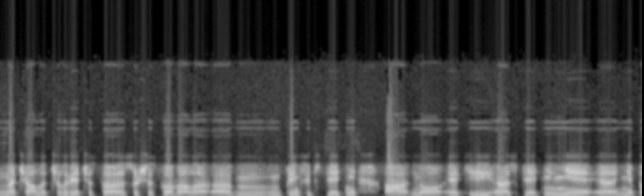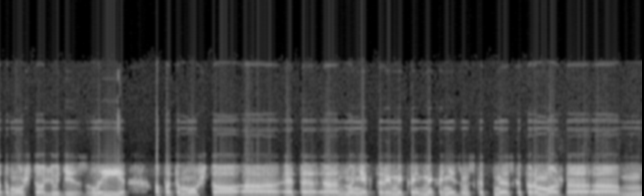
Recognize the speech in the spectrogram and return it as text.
начала человечества существовала э, принцип сплетни, а но эти сплетни не не потому что люди злые, а потому что это э, ну некоторый механизм, с, которым можно э,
